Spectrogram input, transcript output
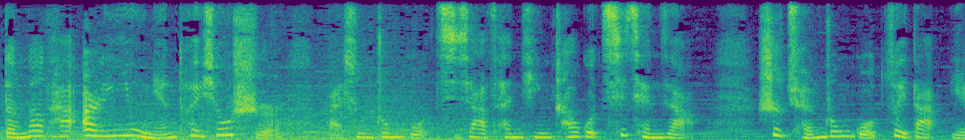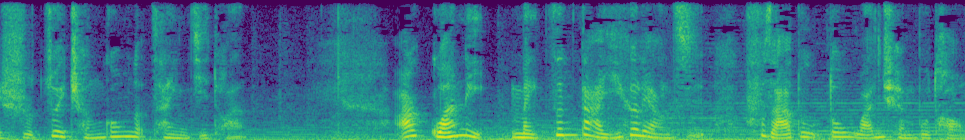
等到他二零一五年退休时，百胜中国旗下餐厅超过七千家，是全中国最大也是最成功的餐饮集团。而管理每增大一个量级，复杂度都完全不同。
